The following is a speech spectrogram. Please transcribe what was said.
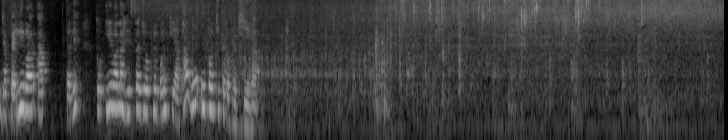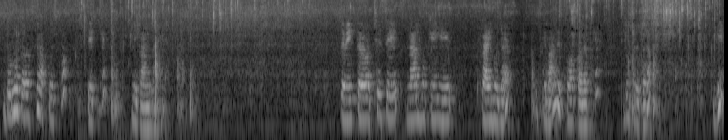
जब पहली बार आप तले तो ये वाला हिस्सा जो आपने बंद किया था, वो ऊपर की तरफ़ रखिएगा। दोनों तरफ़ से आपको इसको सेक के निकालना है। जब एक तरफ़ अच्छे से लाल होके ये फ्राई हो जाए, उसके बाद इसको आप पलट के दूसरी तरफ़ भी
